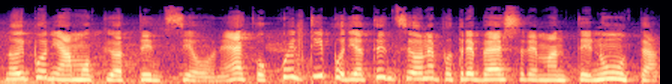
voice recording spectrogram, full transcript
noi poniamo più attenzione. Ecco, quel tipo di attenzione potrebbe essere mantenuta.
